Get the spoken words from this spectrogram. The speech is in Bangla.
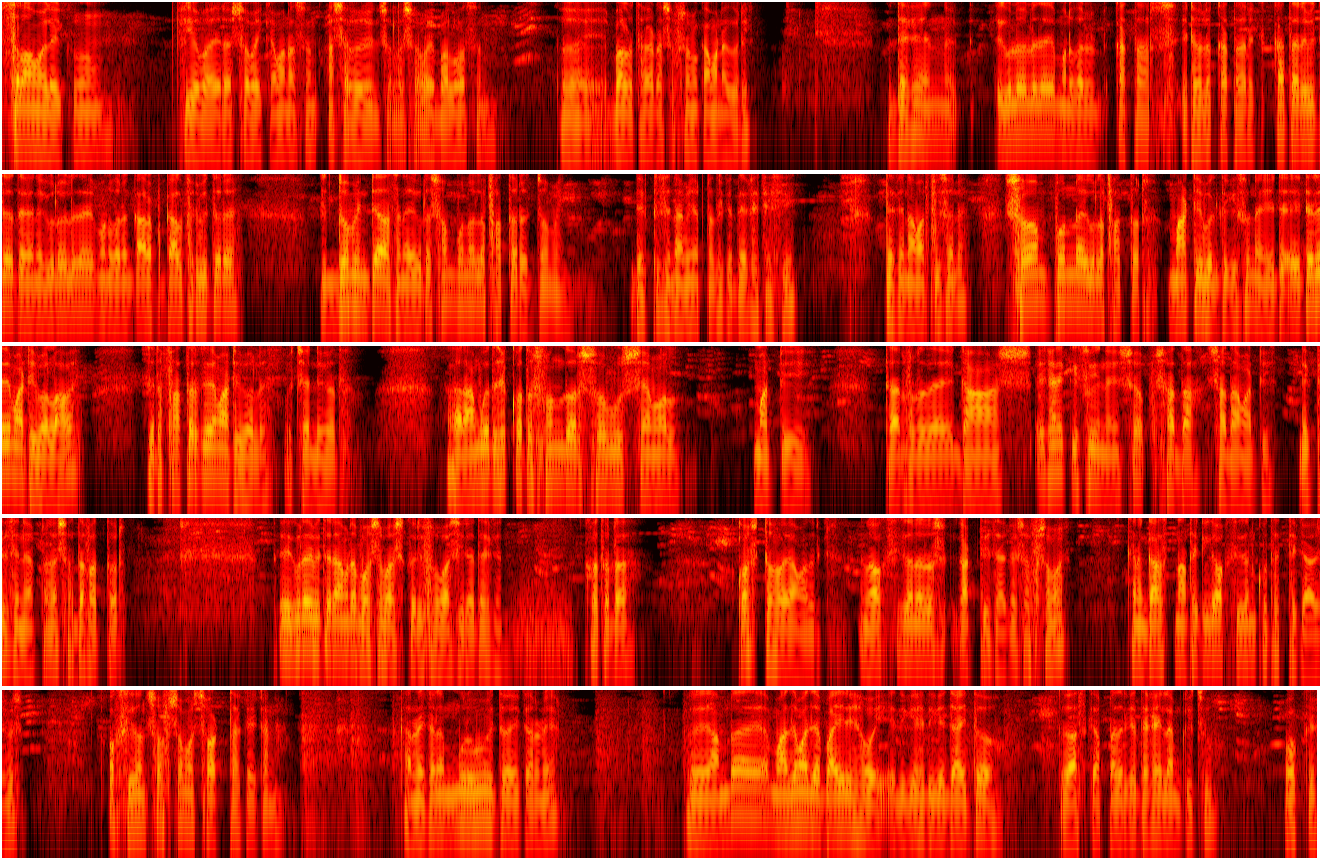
আসসালামু আলাইকুম। প্রিয় ভাইরা সবাই কেমন আছেন? আশা করি ইনশাল্লাহ সবাই ভালো আছেন। তো ভালো থাকাটা সবসময় কামনা করি। দেখেন, এগুলো হলো যায় মনে করেন কাতার, এটা হলো কাতার। কাতারের ভিতরে দেখেন, এগুলো হলো যায় মনে করেন গালফ গালফের ভিতরে যে জমিনটা আছে না, এগুলো সম্পূর্ণ হলো পাথরের জমিন। দেখতেছেন, আমি আপনাদেরকে দেখাইতেছি। দেখেন আমার পিছনে সম্পূর্ণ এগুলো পাথর। মাটি বলতে কিছু নেই। এটা, এটারই মাটি বলা হয়। যেটা পাথরকে মাটি বলে, বুঝছেন কথা? আর আমাদের দেশে কত সুন্দর সবুজ শ্যামল মাটি, তারপরে দেয় ঘাস, এখানে কিছুই নেই, সব সাদা সাদা মাটি। দেখতেছেন আপনারা, সাদা পাথর। তো এগুলোর ভিতরে আমরা বসবাস করি প্রবাসীরা, দেখেন। কতটা কষ্ট হয় আমাদেরকে। অক্সিজেনেরও ঘাটতি থাকে সবসময়। কেন গাছ না থাকলে অক্সিজেন কোথার থেকে আসবে? অক্সিজেন সবসময় শর্ট থাকে এখানে। কারণ এখানে মরুভূমি তো এই কারণে। তো আমরা মাঝে মাঝে বাইরে হই, এদিকে এদিকে যাই তো। তো আজকে আপনাদেরকে দেখাইলাম কিছু। ওকে।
